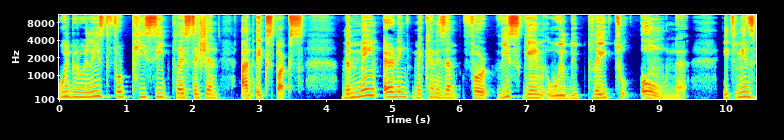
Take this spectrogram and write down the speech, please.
will be released for PC, PlayStation, and Xbox. The main earning mechanism for this game will be play to own. It means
